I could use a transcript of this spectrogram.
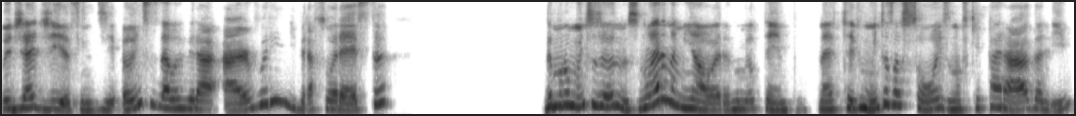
no dia a dia, assim, de antes dela virar árvore e virar floresta, demorou muitos anos. Não era na minha hora, no meu tempo, né? Teve muitas ações, eu não fiquei parada ali,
